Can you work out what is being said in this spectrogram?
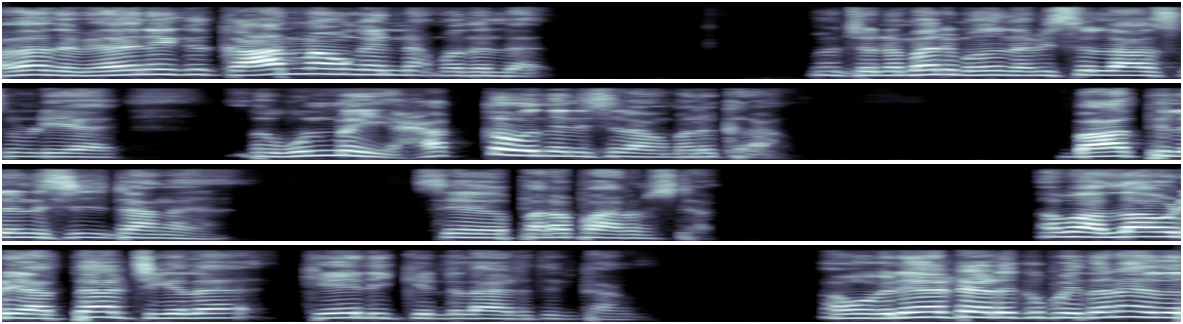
அதான் அந்த வேதனைக்கு காரணம் அவங்க என்ன முதல்ல? சொன்ன மாதிரி முதல் நபிசல்லாஸ்லமுடைய இந்த உண்மை ஹக்கை வந்து என்ன செய்கிறாங்க மறுக்கிறாங்க. பாத்தில் என்ன செஞ்சுட்டாங்க? பரப்ப ஆரம்பிச்சிட்டாங்க அப்போ அல்லாவுடைய அத்தாட்சிகளை கேலி கிண்டலாக எடுத்துக்கிட்டாங்க. அவங்க விளையாட்டை எடுக்க போய் தானே அது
